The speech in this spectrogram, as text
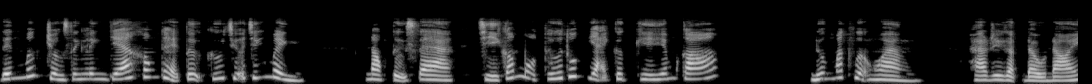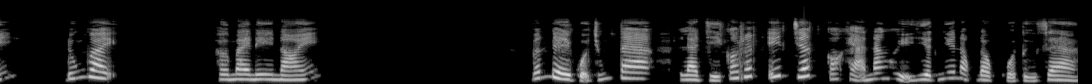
đến mức trường sinh linh giá không thể tự cứu chữa chính mình. Nọc tử xà chỉ có một thứ thuốc giải cực kỳ hiếm có. Nước mắt vượng hoàng, Harry gật đầu nói. Đúng vậy. Hermione nói. Vấn đề của chúng ta là chỉ có rất ít chất có khả năng hủy diệt như nọc độc của tử già,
